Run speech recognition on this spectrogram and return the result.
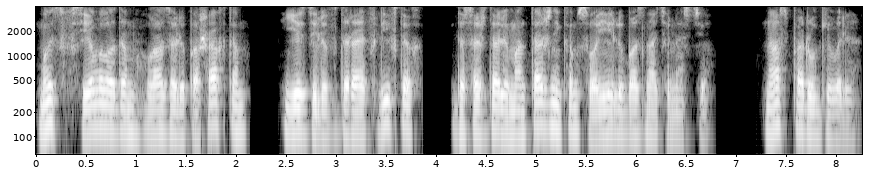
Мы с Всеволодом лазали по шахтам, ездили в драйв-лифтах, досаждали монтажникам своей любознательностью. Нас поругивали.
